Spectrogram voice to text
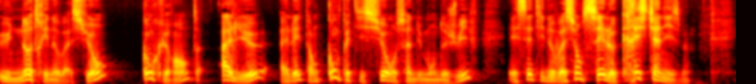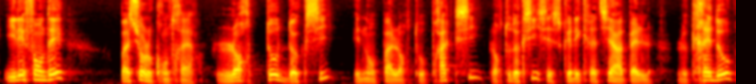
une autre innovation, concurrente a lieu, elle est en compétition au sein du monde juif, et cette innovation, c'est le christianisme. Il est fondé bah, sur le contraire, l'orthodoxie, et non pas l'orthopraxie. L'orthodoxie, c'est ce que les chrétiens appellent le credo,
